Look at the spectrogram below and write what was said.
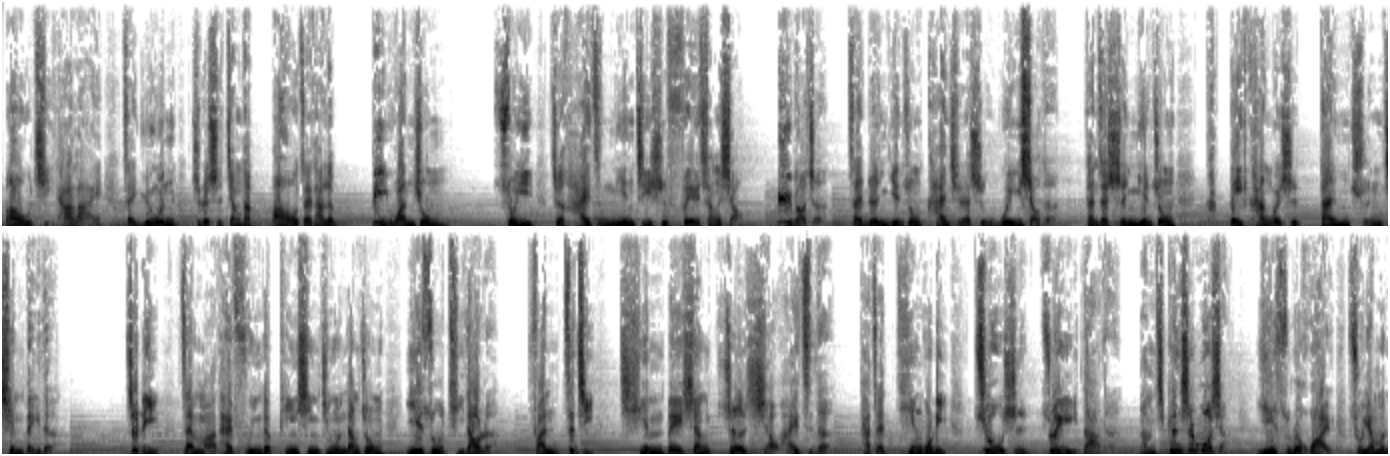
抱起他来，在原文指的是将他抱在他的臂弯中。所以这孩子年纪是非常小，预表着在人眼中看起来是微小的，但在神眼中被看为是单纯谦卑的。这里在马太福音的平行经文当中，耶稣提到了。凡自己谦卑像这小孩子的，他在天国里就是最大的。那么，更深默想耶稣的话语所要我们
